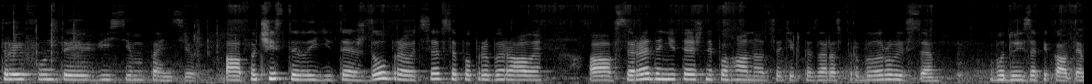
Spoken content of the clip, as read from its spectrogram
3 фунти 8 пенсів. А почистили її теж добре, оце все поприбирали. А всередині теж непогано, оце тільки зараз приберу і все. Буду її запікати.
